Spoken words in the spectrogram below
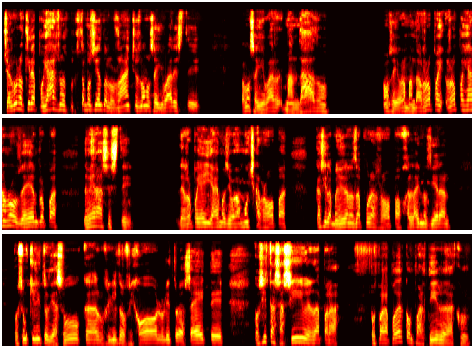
Si alguno quiere apoyarnos, porque estamos yendo a los ranchos, vamos a llevar este, vamos a llevar mandado, vamos a llevar mandado, ropa, ropa ya no nos den, ropa, de veras, este, de ropa ya, ya hemos llevado mucha ropa, casi la mayoría nos da pura ropa, ojalá y nos dieran pues un kilito de azúcar, un litro de frijol, un litro de aceite, cositas así, ¿verdad? Para, pues para poder compartir. Con,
